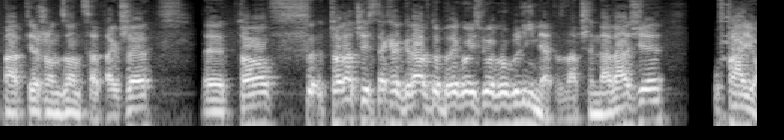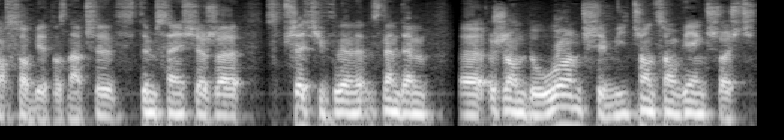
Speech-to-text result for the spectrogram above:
partia rządząca. Także to, to raczej jest taka gra w dobrego i złego glinę. To znaczy, na razie ufają sobie, to znaczy w tym sensie, że sprzeciw względem e, rządu łączy milczącą większość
